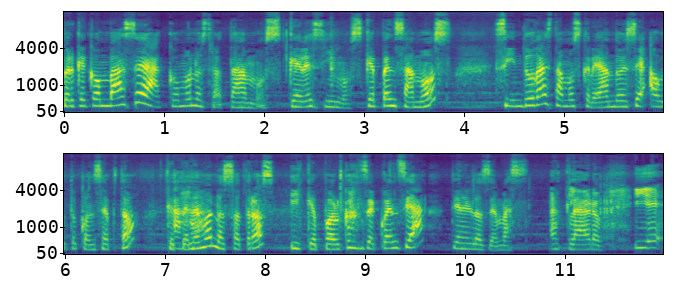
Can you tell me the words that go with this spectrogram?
Porque con base a cómo nos tratamos, qué decimos, qué pensamos, sin duda estamos creando ese autoconcepto que tenemos nosotros y que por consecuencia tienen los demás. Ah, claro. Y eh,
